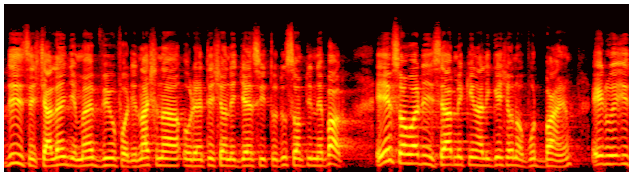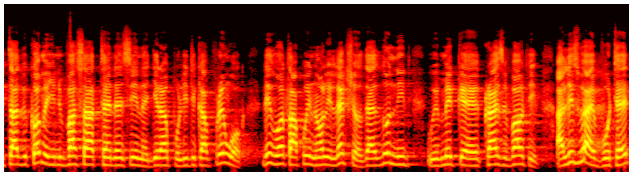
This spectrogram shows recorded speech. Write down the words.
this is a challenge, in my view, for the National Orientation Agency to do something about. If somebody is here making allegation of vote buying, it, it has become a universal tendency in Nigerian political framework. This is what happened in all elections. There is no need we make uh, cries about it. At least where I voted,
